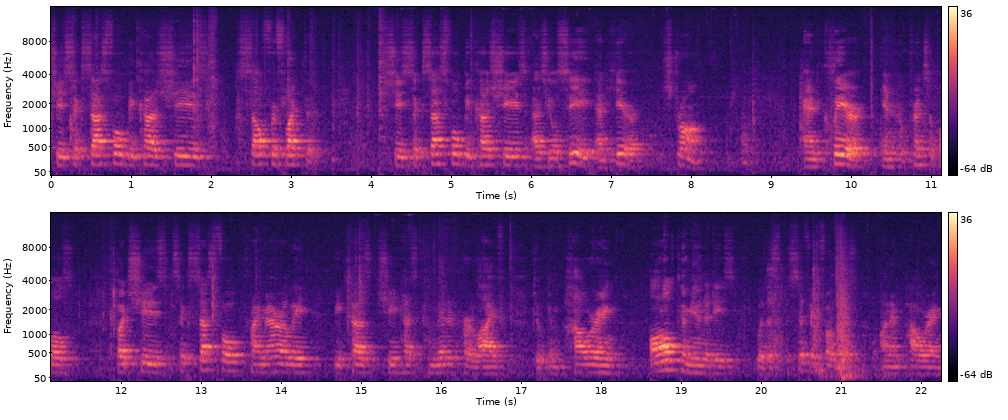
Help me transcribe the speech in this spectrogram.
She's successful because she's self-reflective. She's successful because she's, as you'll see and hear, strong and clear in her principles, but she's successful primarily because she has committed her life to empowering all communities with a specific focus on empowering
